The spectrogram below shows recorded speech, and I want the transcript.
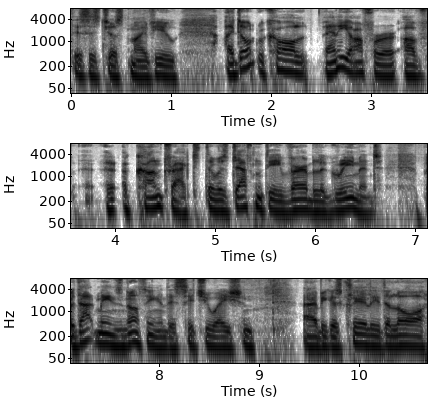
This is just my view. I don't recall any offer of a, a contract. There was definitely a verbal agreement, but that means nothing in this situation uh, because clearly the law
